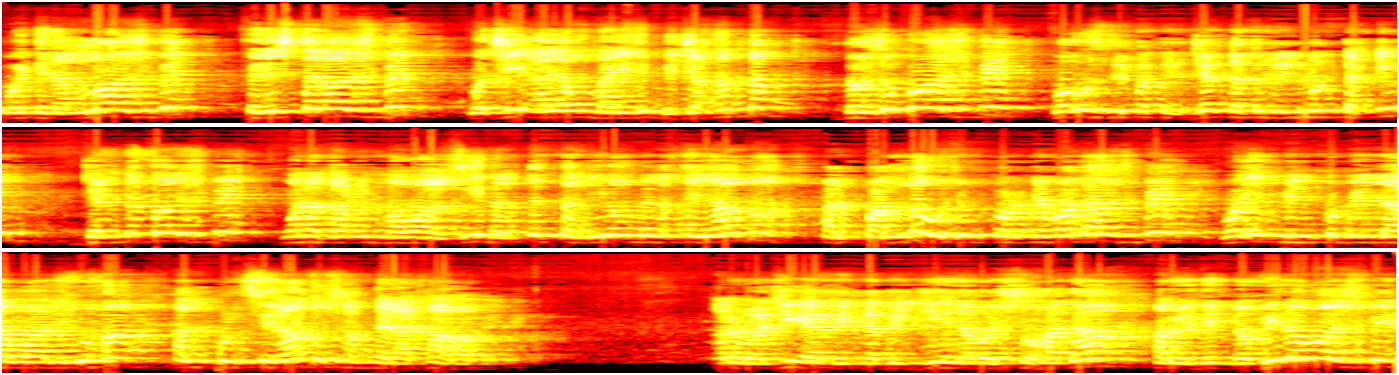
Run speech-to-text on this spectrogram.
ওই দিন আল্লাহ আসবে আর পাল্লা ওজন করনে আসবে। সামনে রাখা হবে। আর ওয়াজিয়া বিন নবিয়্যিন ওয়া সোহাদা আর ওই দিন নবীরাও আসবেন,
